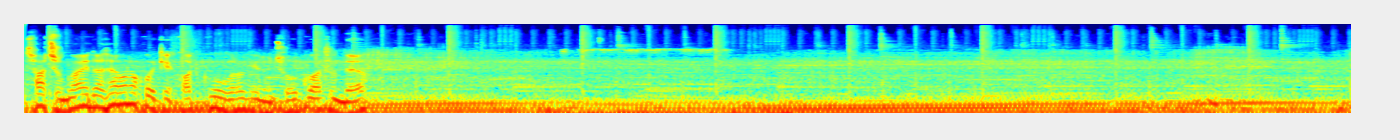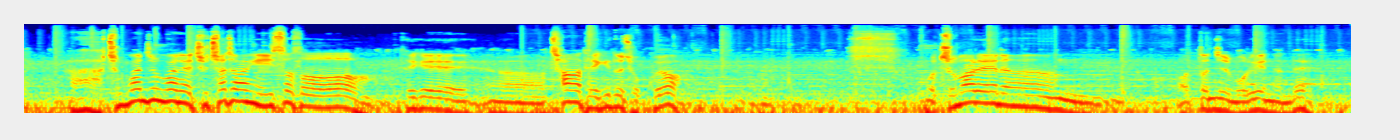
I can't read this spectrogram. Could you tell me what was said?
차 중간에다 세워놓고 이렇게 걷고 그러기는 좋을 것 같은데요. 아, 중간중간에 주차장이 있어서 되게 어, 차 대기도 좋고요. 뭐 주말에는 어떤지 모르겠는데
